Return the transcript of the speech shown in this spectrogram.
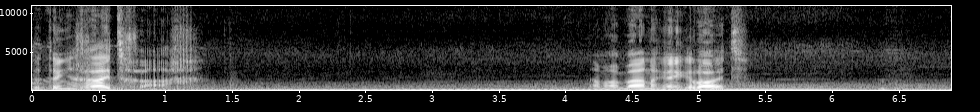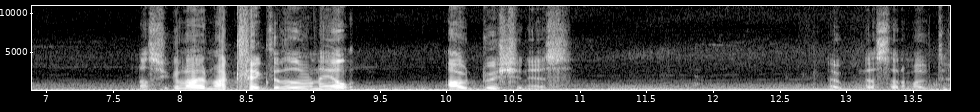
Dit ding rijdt graag. Nou, maar bijna geen geluid. En als je geluid maakt klinkt alsof het een heel oud busje is. Oh, daar staat een motor.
